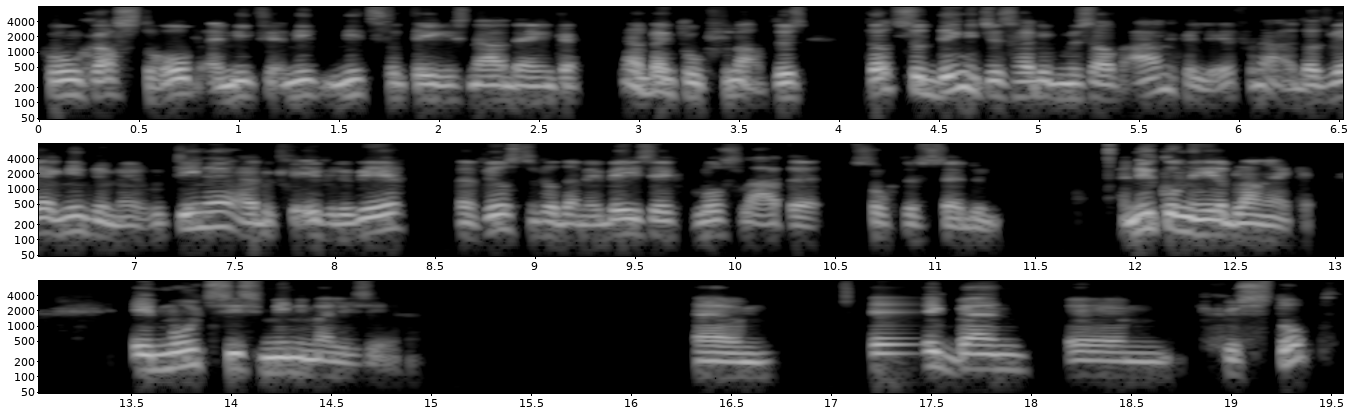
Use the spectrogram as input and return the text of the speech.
Gewoon gas erop en niet, niet, niet strategisch nadenken. Nou, daar ben ik er ook vanaf. Dus dat soort dingetjes heb ik mezelf aangeleerd. Nou, dat werkt niet in mijn routine, heb ik geëvalueerd. Ben veel te veel daarmee bezig. Loslaten, s ochtends uh, doen. En nu komt een hele belangrijke. Emoties minimaliseren. Um, ik ben um, gestopt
